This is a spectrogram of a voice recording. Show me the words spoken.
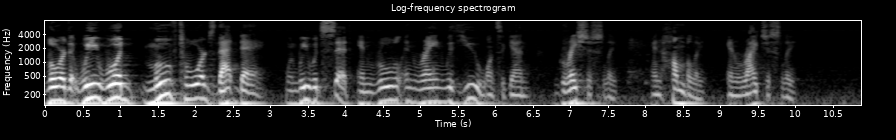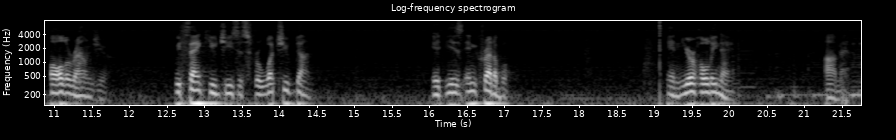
Lord, that we would move towards that day when we would sit and rule and reign with you once again, graciously and humbly and righteously all around you. We thank you, Jesus, for what you've done. It is incredible. In your holy name. Amen.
